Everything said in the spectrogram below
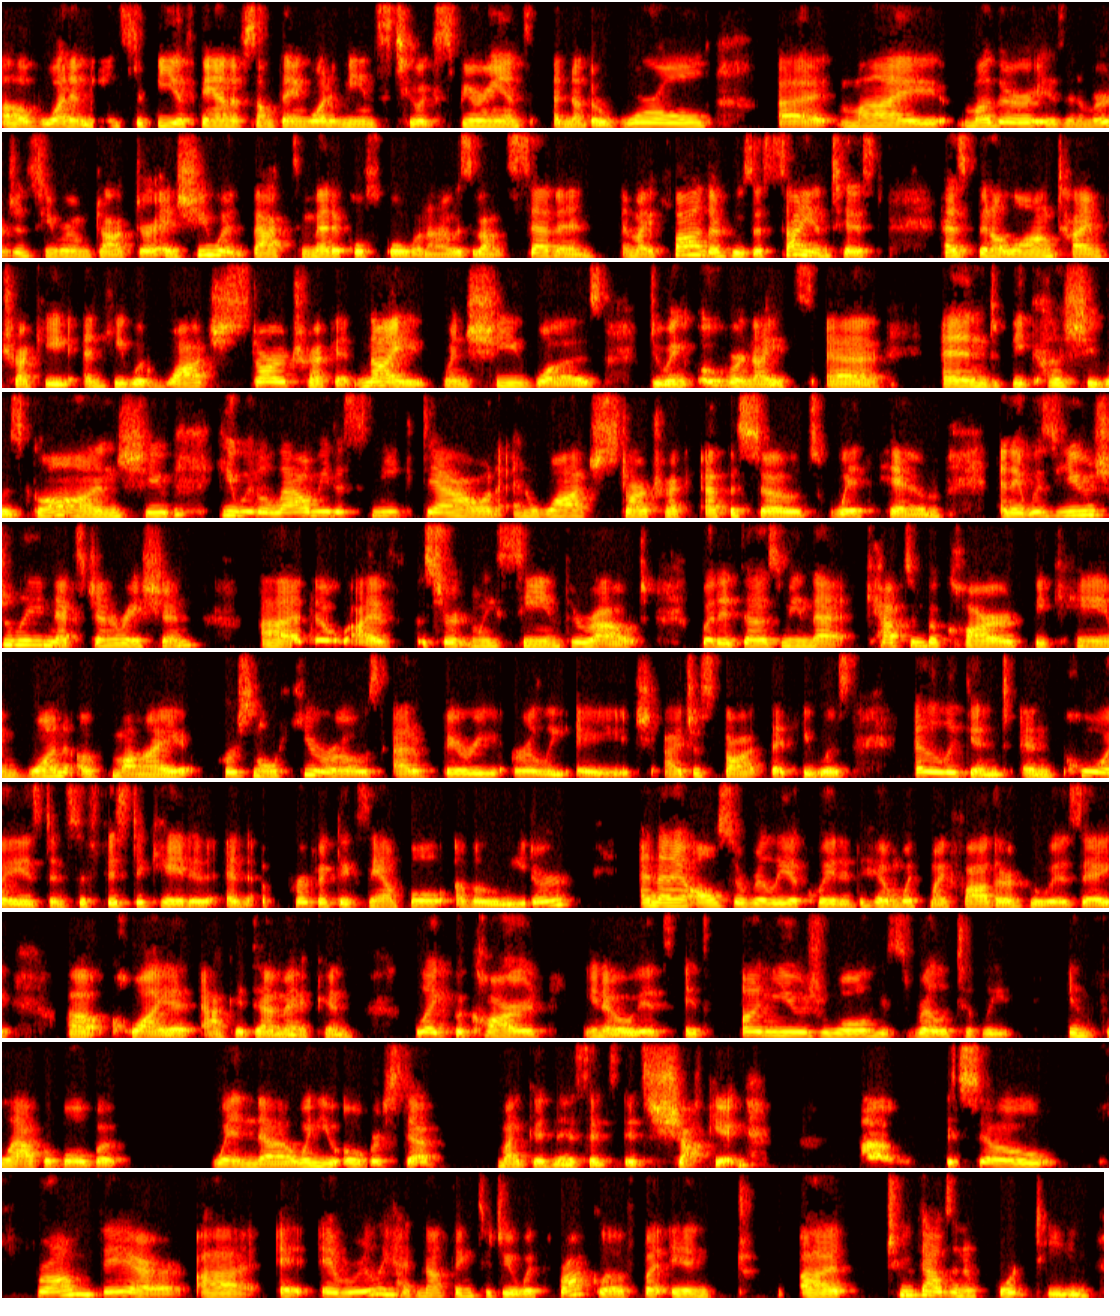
of what it means to be a fan of something, what it means to experience another world. Uh, my mother is an emergency room doctor, and she went back to medical school when I was about seven. And my father, who's a scientist, has been a long time Trekkie, and he would watch Star Trek at night when she was doing overnights. Uh, and because she was gone she he would allow me to sneak down and watch star trek episodes with him and it was usually next generation uh, though i've certainly seen throughout but it does mean that captain picard became one of my personal heroes at a very early age i just thought that he was elegant and poised and sophisticated and a perfect example of a leader and then I also really equated him with my father, who is a uh, quiet academic. And like Picard, you know, it's it's unusual. He's relatively inflappable, but when uh, when you overstep, my goodness, it's it's shocking. Um, so from there, uh, it, it really had nothing to do with Rock Love, but in uh, 2014.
